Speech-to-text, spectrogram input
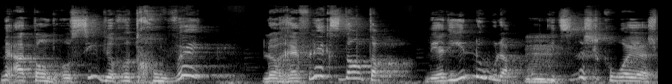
mais attendent aussi de retrouver leur réflexe d'antan. اللي هذه هي الاولى ما كيتسناش القوايا اش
